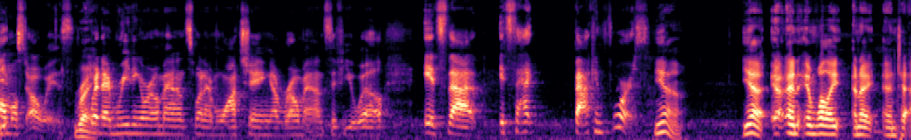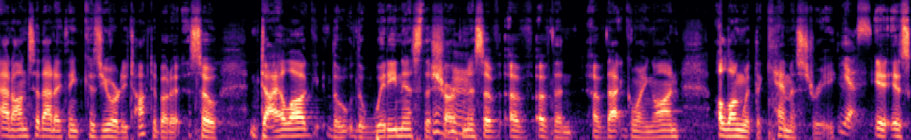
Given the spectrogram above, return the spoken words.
Almost always. Right. When I'm reading a romance, when I'm watching a romance, if you will, it's that it's that back and forth. yeah. Yeah, and and well, I and I and to add on to that, I think because you already talked about it. So dialogue, the the wittiness, the mm-hmm. sharpness of, of, of the of that going on, along with the chemistry, Yes. is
